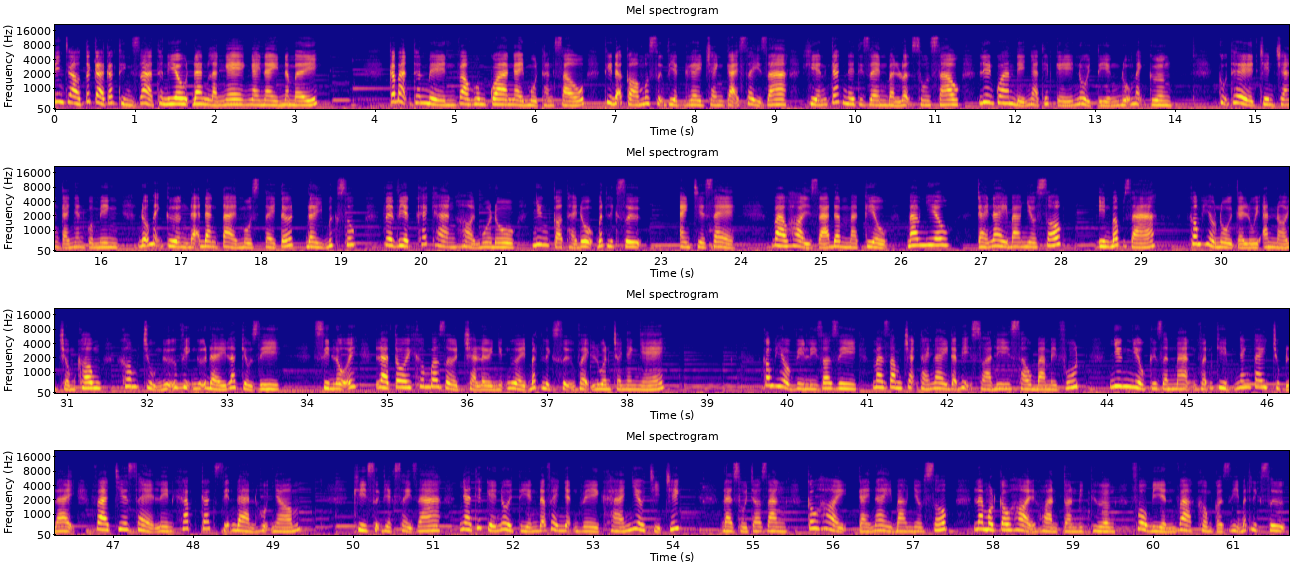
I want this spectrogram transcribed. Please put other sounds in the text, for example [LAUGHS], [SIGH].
Xin chào tất cả các thính giả thân yêu đang lắng nghe ngày này năm ấy. Các bạn thân mến, vào hôm qua ngày 1 tháng 6 thì đã có một sự việc gây tranh cãi xảy ra khiến các netizen bàn luận xôn xao liên quan đến nhà thiết kế nổi tiếng Đỗ Mạnh Cường. Cụ thể, trên trang cá nhân của mình, Đỗ Mạnh Cường đã đăng tải một status đầy bức xúc về việc khách hàng hỏi mua đồ nhưng có thái độ bất lịch sự. Anh chia sẻ, vào hỏi giá đầm mà kiểu, bao nhiêu? Cái này bao nhiêu shop? Inbox giá, không hiểu nổi cái lối ăn nói trống không, không chủ ngữ vị ngữ đấy là kiểu gì. Xin lỗi là tôi không bao giờ trả lời những người bất lịch sự vậy luôn cho nhanh nhé. Không hiểu vì lý do gì mà dòng trạng thái này đã bị xóa đi sau 30 phút, nhưng nhiều cư dân mạng vẫn kịp nhanh tay chụp lại và chia sẻ lên khắp các diễn đàn hội nhóm. Khi sự việc xảy ra, nhà thiết kế nổi tiếng đã phải nhận về khá nhiều chỉ trích. Đa số cho rằng câu hỏi cái này bao nhiêu xốp là một câu hỏi hoàn toàn bình thường, phổ biến và không có gì bất lịch sự.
